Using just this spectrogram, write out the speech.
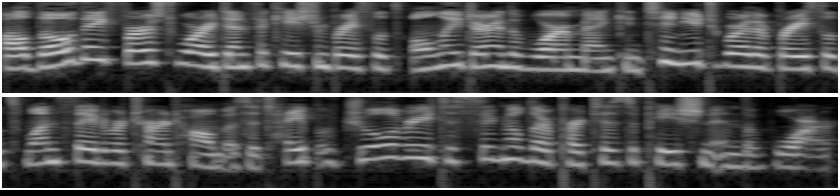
Although they first wore identification bracelets only during the war, men continued to wear their bracelets once they had returned home as a type of jewelry to signal their participation in the war.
